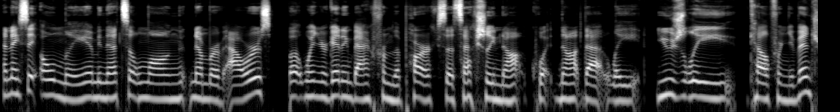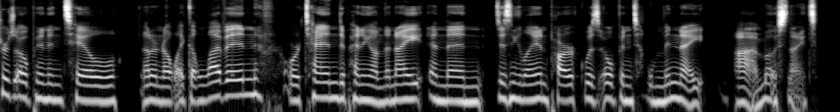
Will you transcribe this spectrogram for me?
And I say only, I mean, that's a long number of hours. But when you're getting back from the parks, that's actually not quite, not that late. Usually California Adventure's open until I don't know, like 11 or 10, depending on the night. And then Disneyland Park was open till midnight uh, most nights.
